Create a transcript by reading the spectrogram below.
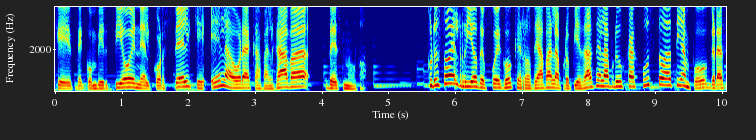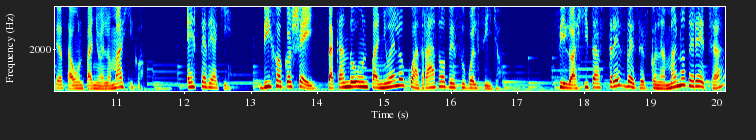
que se convirtió en el corcel que él ahora cabalgaba desnudo. Cruzó el río de fuego que rodeaba la propiedad de la bruja justo a tiempo gracias a un pañuelo mágico. Este de aquí, dijo Koshei, sacando un pañuelo cuadrado de su bolsillo. Si lo agitas tres veces con la mano derecha,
